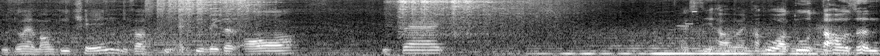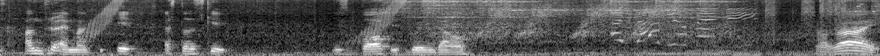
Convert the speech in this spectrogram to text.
we don't have multi-chain because we activated all effects. Let's see how many. Wow, 2198 Aston skip. This boss is going down. Alright.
